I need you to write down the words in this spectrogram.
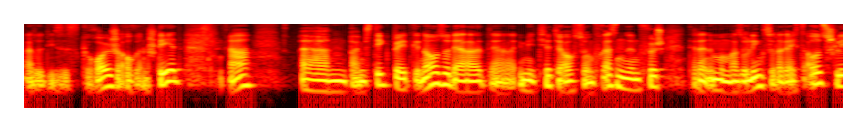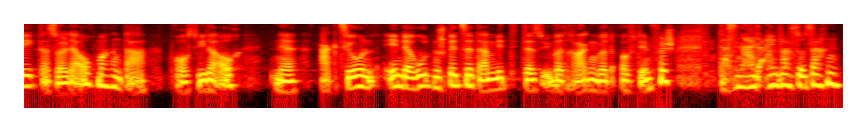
also dieses Geräusch auch entsteht. Ja, ähm, beim Stickbait genauso, der, der imitiert ja auch so einen fressenden Fisch, der dann immer mal so links oder rechts ausschlägt. Das soll der auch machen. Da brauchst du wieder auch eine Aktion in der Rutenspitze, damit das übertragen wird auf den Fisch. Das sind halt einfach so Sachen,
